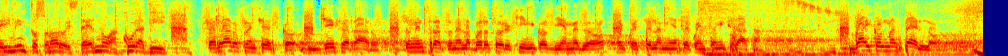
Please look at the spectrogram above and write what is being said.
esperimento sonoro esterno a cura di Ferraro Francesco, DJ Ferraro. Sono entrato nel laboratorio chimico di M2O e questa è la mia sequenza mixata. Vai col mantello!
